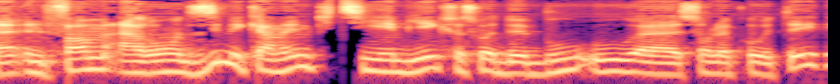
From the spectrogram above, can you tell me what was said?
Euh, une forme arrondie, mais quand même qui tient bien, que ce soit debout ou euh, sur le côté.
